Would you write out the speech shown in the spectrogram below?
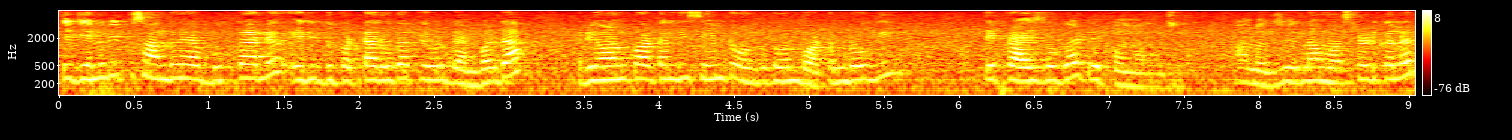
ਤੇ ਜਿਹਨੂੰ ਵੀ ਪਸੰਦ ਹੋਇਆ ਬੁੱਕ ਕਰ ਲਿਓ, ਇਹਦੀ ਦੁਪੱਟਾ ਰਹੂਗਾ ਪਿਓਰ ਬੈਂਬਰ ਦਾ ਰਿਓਨ ਕਾਟਨ ਦੀ same tone to tone bottom ਰਹੂਗੀ ਤੇ ਪ੍ਰਾਈਸ ਰਹੂਗਾ 999 ਜੀ ਆ ਲਓ ਜੀ, ਅਗਲਾ ਮਸਟਰਡ ਕਲਰ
